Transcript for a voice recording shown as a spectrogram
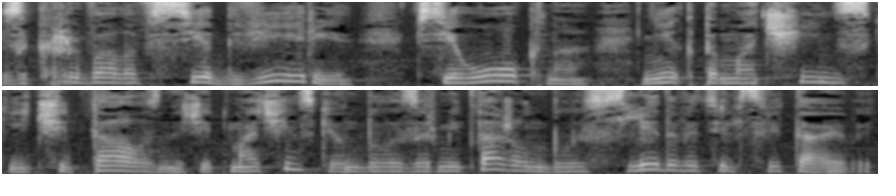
закрывала все двери, все окна. Некто Мачинский читал, значит, Мачинский Мачинский, он был из Эрмитажа, он был исследователь Цветаевой.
